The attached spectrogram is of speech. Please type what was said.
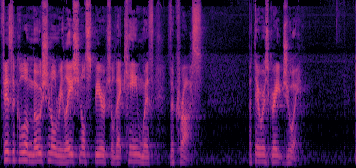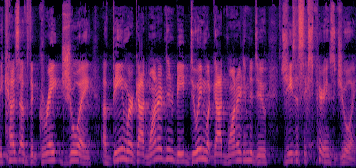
physical, emotional, relational, spiritual, that came with the cross. But there was great joy. Because of the great joy of being where God wanted him to be, doing what God wanted him to do, Jesus experienced joy.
